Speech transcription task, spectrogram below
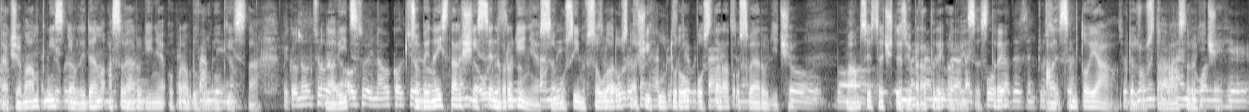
takže mám k místním lidem a své rodině opravdu hluboký vztah. Navíc, co by nejstarší syn v rodině, se musím v souladu s naší kulturou postarat o své rodiče. Uh, mám sice čtyři bratry a dvě sestry, ale jsem to já, kdo zůstává s rodiči.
